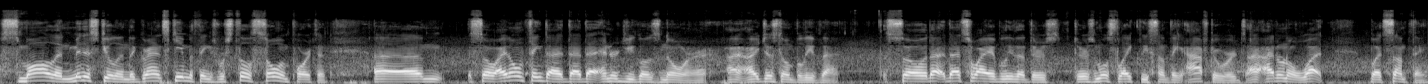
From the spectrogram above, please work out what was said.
small and minuscule in the grand scheme of things, we're still so important. Um, so I don't think that, that that energy goes nowhere. I, I just don't believe that. So that, that's why I believe that there's there's most likely something afterwards. I, I don't know what, but something.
